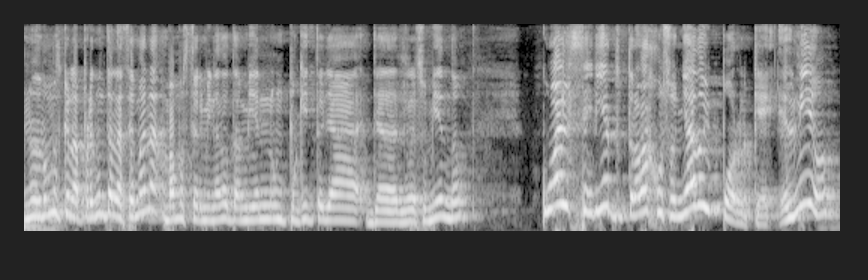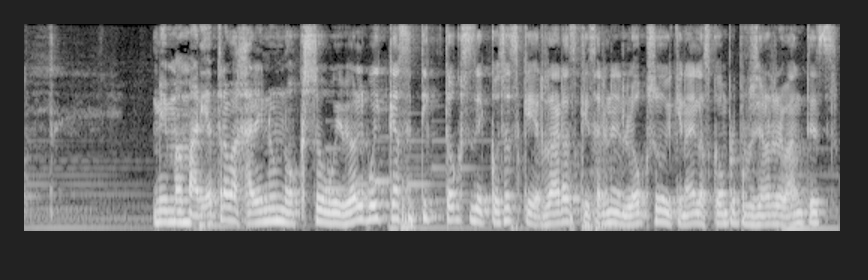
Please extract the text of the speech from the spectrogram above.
nos vamos con la pregunta de la semana. Vamos terminando también un poquito ya, ya resumiendo. ¿Cuál sería tu trabajo soñado y por qué? El mío me mamaría trabajar en un Oxxo, güey. Veo al güey que hace TikToks de cosas que raras que salen en el Oxxo y que nadie las compra porque son relevantes.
